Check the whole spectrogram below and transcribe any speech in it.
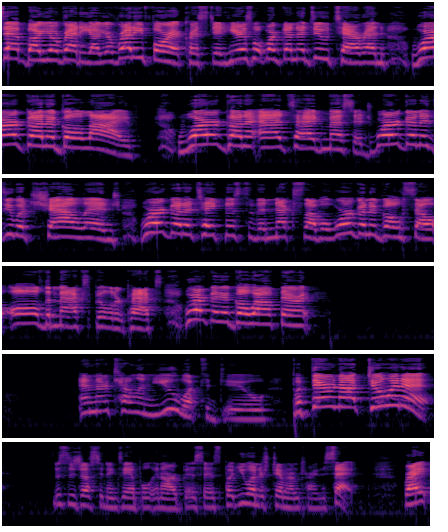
Deb, are you ready? Are you ready for it, Kristen? Here's what we're gonna do, Taryn. We're gonna go live. We're gonna add tag message. We're gonna do a challenge. We're gonna take this to the next level. We're gonna go sell all the max builder packs. We're gonna go out there and they're telling you what to do, but they're not doing it. This is just an example in our business, but you understand what I'm trying to say, right?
